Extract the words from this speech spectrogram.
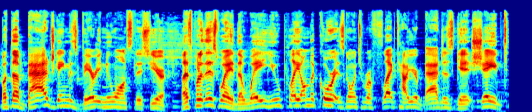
but the badge game is very nuanced this year. Let's put it this way, the way you play on the court is going to reflect how your badges get shaped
